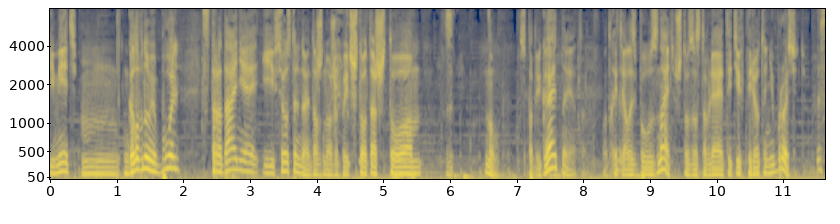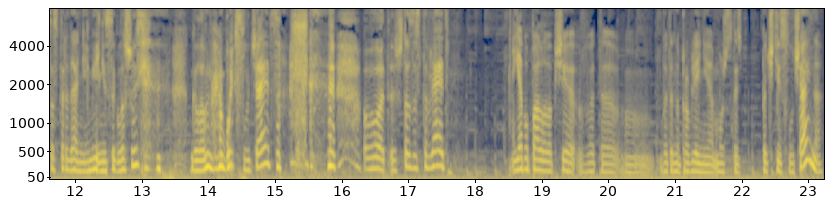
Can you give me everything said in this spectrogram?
иметь м, головную боль, страдания и все остальное. Должно же быть что-то, что, ну, сподвигает на это. Вот хотелось бы узнать, что заставляет идти вперед и не бросить. со страданием я не соглашусь. Головная боль случается. Вот. Что заставляет... Я попала вообще в это, в это направление, можно сказать, почти случайно.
